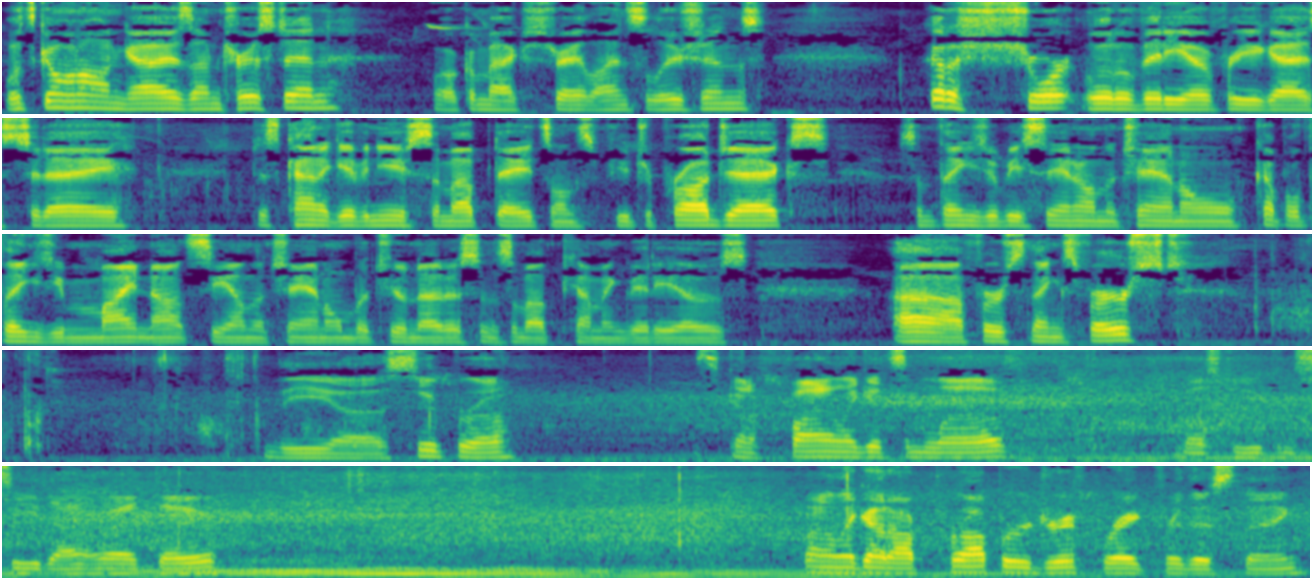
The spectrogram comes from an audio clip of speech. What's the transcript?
What's going on guys? I'm Tristan. Welcome back to Straight Line Solutions. Got a short little video for you guys today. Just kind of giving you some updates on some future projects, some things you'll be seeing on the channel, a couple things you might not see on the channel, but you'll notice in some upcoming videos. Uh, first things first, the uh, Supra is gonna finally get some love. Most of you can see that right there. Finally got our proper drift brake for this thing.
